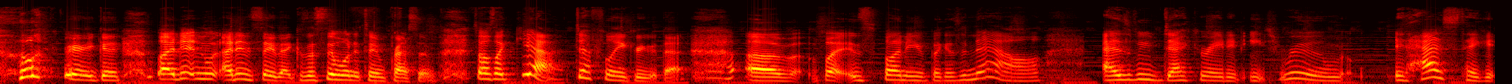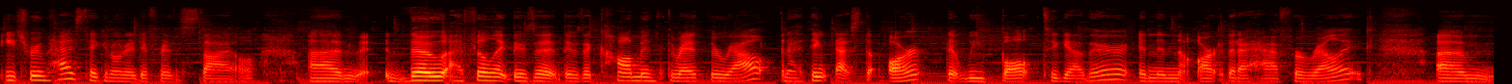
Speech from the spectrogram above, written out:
look very good. But I didn't, I didn't say that because I still wanted to impress him. So I was like, yeah, definitely agree with that. Um, but it's funny because now, as we've decorated each room, it has taken, each room has taken on a different style. Um, though I feel like there's a there's a common thread throughout, and I think that's the art that we bought together, and then the art that I have for Relic. Um,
